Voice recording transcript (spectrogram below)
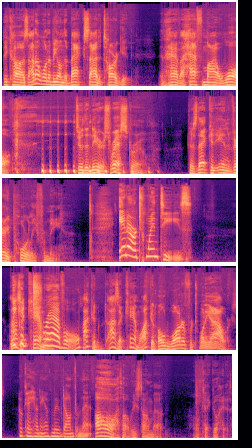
Because I don't want to be on the back side of Target and have a half mile walk to the nearest restroom. Because that could end very poorly for me. In our 20s, we could travel. I could I was a camel. I could hold water for twenty hours. Okay, honey, I've moved on from that. Oh, I thought we was talking about Okay, go ahead.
